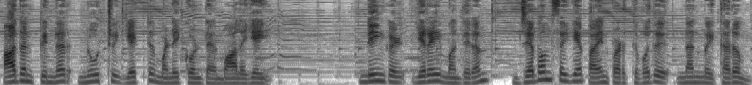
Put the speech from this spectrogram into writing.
அதன் பின்னர் நூற்று எட்டு மணி கொண்ட மாலையை நீங்கள் இறை மந்திரம் ஜெபம் செய்ய பயன்படுத்துவது நன்மை தரும்.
